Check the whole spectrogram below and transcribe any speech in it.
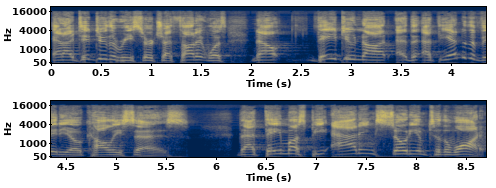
And I did do the research. I thought it was. Now, they do not, at the, at the end of the video, Kali says that they must be adding sodium to the water.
